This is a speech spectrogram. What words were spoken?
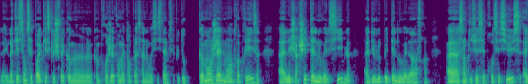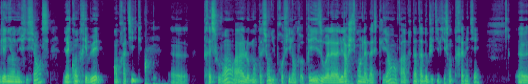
la, question, c'est pas qu'est-ce que je fais comme, euh, comme projet pour mettre en place un nouveau système, c'est plutôt comment j'aide mon entreprise à aller chercher telle nouvelle cible, à développer telle nouvelle offre, à simplifier ses processus, à gagner en efficience et à contribuer en pratique euh, très souvent à l'augmentation du profil d'entreprise ou à l'élargissement de la base client, enfin tout un tas d'objectifs qui sont très métiers. Euh,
